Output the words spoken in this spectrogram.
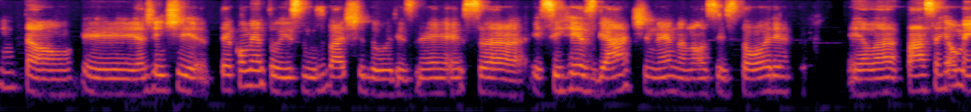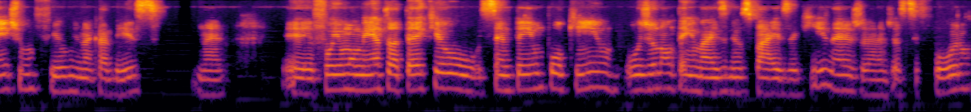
Então, é, a gente até comentou isso nos bastidores, né? Essa, esse resgate, né, na nossa história, ela passa realmente um filme na cabeça, né? É, foi um momento até que eu sentei um pouquinho. Hoje eu não tenho mais meus pais aqui, né? Já, já se foram.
